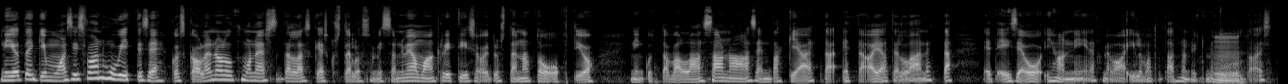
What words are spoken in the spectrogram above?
Niin jotenkin mua siis vaan huvitti se, koska olen ollut monessa tällaisessa keskustelussa, missä on nimenomaan kritisoitu sitä NATO-optio niin kuin tavallaan sanaa sen takia, että, että ajatellaan, että, että ei se ole ihan niin, että me vaan ilmoitetaan, että no nyt me tultaisiin.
